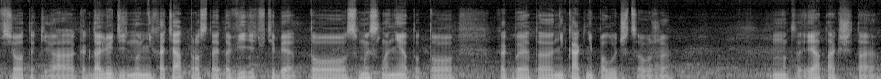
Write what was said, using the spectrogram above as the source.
все-таки. А когда люди, ну, не хотят просто это видеть в тебе, то смысла нету, то как бы это никак не получится уже. Вот, я так считаю.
